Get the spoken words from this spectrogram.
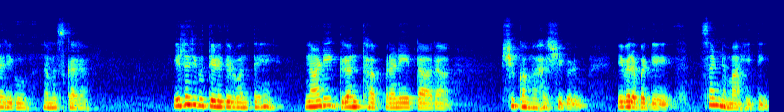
ಎಲ್ಲರಿಗೂ ನಮಸ್ಕಾರ. ಎಲ್ಲರಿಗೂ ತಿಳಿದಿರುವಂತೆ ನಾಡಿ ಗ್ರಂಥ ಪ್ರಣೇತಾರ ಶುಕ ಮಹರ್ಷಿಗಳು. ಇವರ ಬಗ್ಗೆ ಸಣ್ಣ ಮಾಹಿತಿ.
